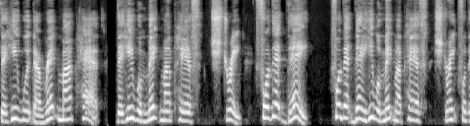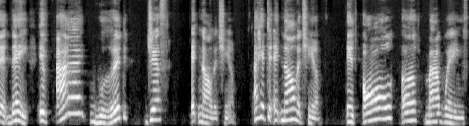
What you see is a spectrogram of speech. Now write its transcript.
that he would direct my path, that he would make my path straight for that day. For that day, he will make my path straight for that day. If I would just acknowledge him, I had to acknowledge him in all of my ways.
